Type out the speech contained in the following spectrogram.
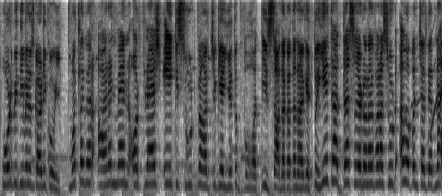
फोड़ भी दी मैंने इस गाड़ी को ही। मतलब यार आयरन मैन और फ्लैश एक ही सूट में आ चुके हैं। ये तो बहुत ही ज़्यादा खतरनाक है। तो ये था दस डॉलर वाला सूट अब अपन चलते अपना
